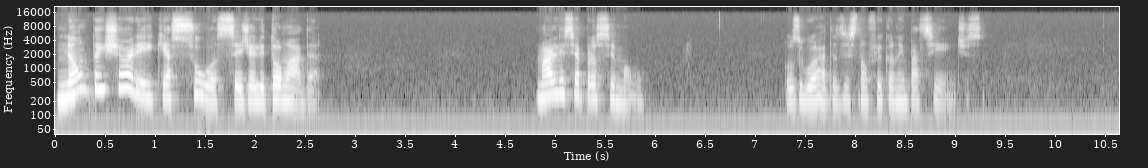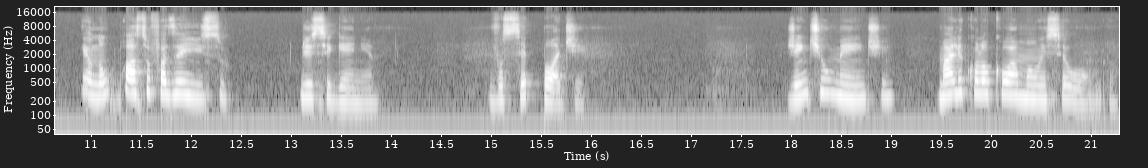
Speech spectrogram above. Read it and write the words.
Não deixarei que a sua seja lhe tomada. Marley se aproximou. Os guardas estão ficando impacientes. Eu não posso fazer isso, disse Gênia. Você pode. Gentilmente, Mali colocou a mão em seu ombro.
